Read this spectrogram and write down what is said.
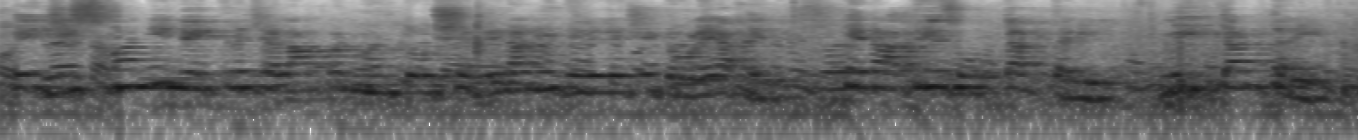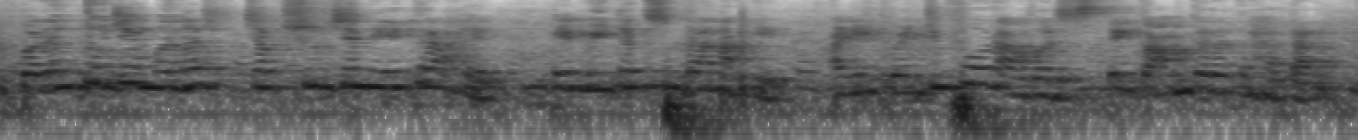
हे जिस्मानी नेत्र ज्याला आपण म्हणतो शरीराने दिलेले जे डोळे आहेत हे रात्री झोपतात तरी मिटतात तरी. परंतु जे मनचक्षुचे नेत्र आहेत हे मिटत सुद्धा नाहीत आणि ट्वेंटी फोर आवर्स ते काम करत राहतात.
